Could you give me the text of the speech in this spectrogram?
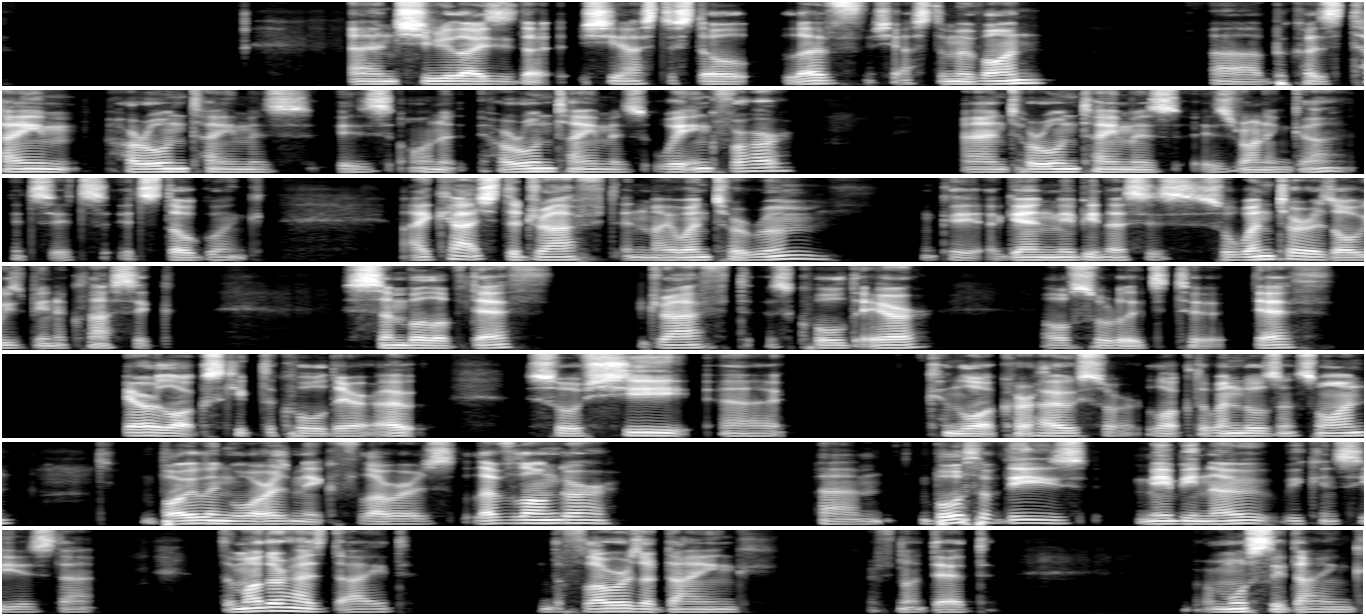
and she realizes that she has to still live. She has to move on, uh, because time, her own time is is on it. Her own time is waiting for her and her own time is is running. Uh, it's it's it's still going. I catch the draft in my winter room. Okay, again, maybe this is so. Winter has always been a classic symbol of death. Draft is cold air, also related to death. Airlocks keep the cold air out, so she uh, can lock her house or lock the windows and so on. Boiling waters make flowers live longer. Um, both of these, maybe now we can see is that the mother has died. The flowers are dying, if not dead, or mostly dying.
